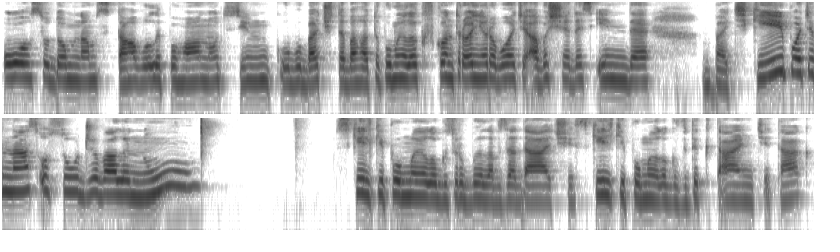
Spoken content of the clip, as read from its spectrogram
осудом нам ставили погану оцінку, бо бачите, багато помилок в контрольній роботі або ще десь інде. Батьки потім нас осуджували. Ну, скільки помилок зробила в задачі, скільки помилок в диктанті, так?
